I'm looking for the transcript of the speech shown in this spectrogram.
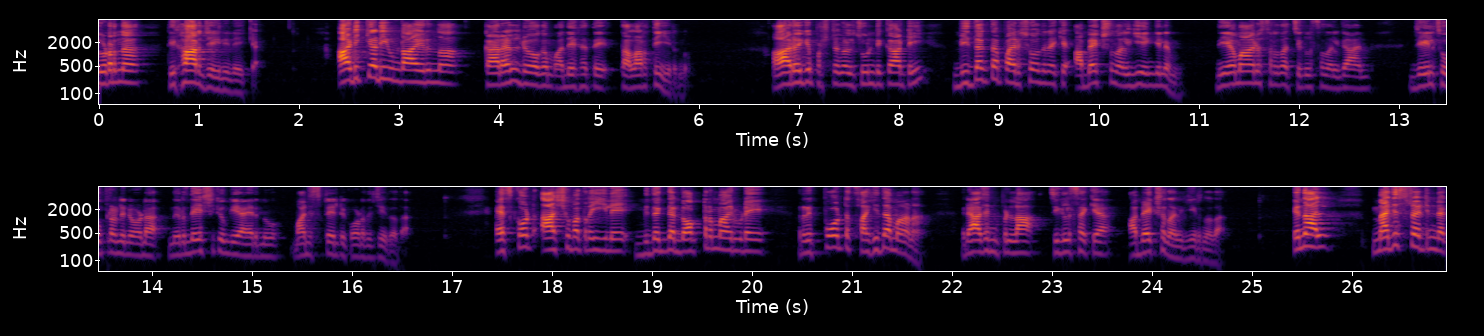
തുടർന്ന് തിഹാർ ജയിലിലേക്ക്. അടിക്കടി ഉണ്ടായിരുന്ന രോഗം അദ്ദേഹത്തെ തളർത്തിയിരുന്നു. ആരോഗ്യ പ്രശ്നങ്ങൾ ചൂണ്ടിക്കാട്ടി വിദഗ്ധ പരിശോധനയ്ക്ക് അപേക്ഷ നൽകിയെങ്കിലും നിയമാനുസൃത ചികിത്സ നൽകാൻ ജയിൽ സൂപ്രണ്ടിനോട് നിർദ്ദേശിക്കുകയായിരുന്നു മജിസ്ട്രേറ്റ് കോടതി ചെയ്തത്. എസ്കോട്ട് ആശുപത്രിയിലെ വിദഗ്ധ ഡോക്ടർമാരുടെ റിപ്പോർട്ട് സഹിതമാണ് രാജൻ പിള്ള ചികിത്സയ്ക്ക് അപേക്ഷ നൽകിയിരുന്നത്. എന്നാൽ മജിസ്ട്രേറ്റിന്റെ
